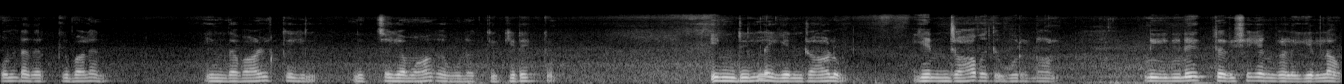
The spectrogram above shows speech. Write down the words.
கொண்டதற்கு பலன். இந்த வாழ்க்கையில் நிச்சயமாக உனக்கு கிடைக்கும். இன்றில்லை என்றாலும் என்றாவது ஒரு நாள் நீ நினைத்த விஷயங்களை எல்லாம்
